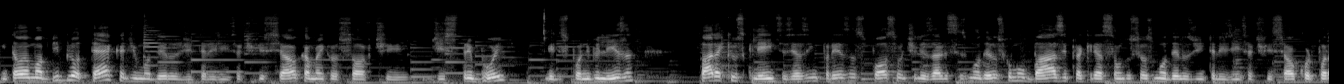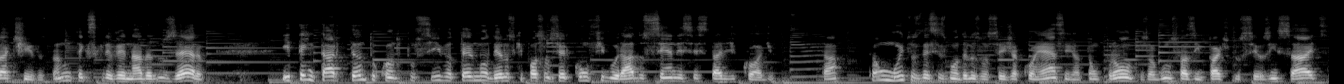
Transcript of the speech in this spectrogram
Então, é uma biblioteca de modelos de inteligência artificial que a Microsoft distribui e disponibiliza para que os clientes e as empresas possam utilizar esses modelos como base para a criação dos seus modelos de inteligência artificial corporativos, para não ter que escrever nada do zero e tentar, tanto quanto possível, ter modelos que possam ser configurados sem a necessidade de código. Tá? Então, muitos desses modelos vocês já conhecem, já estão prontos, alguns fazem parte dos seus insights,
